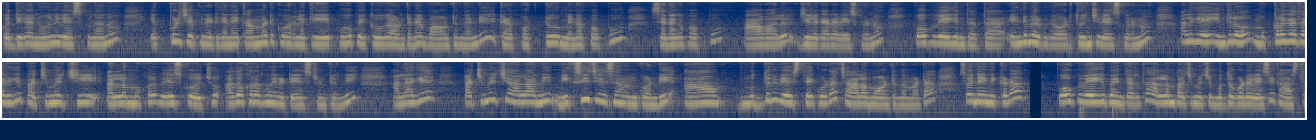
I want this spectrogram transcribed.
కొద్దిగా నూనె వేసుకున్నాను. ఎప్పుడు చెప్పినట్టుగానే కమ్మటి కూరలకి పోపు ఎక్కువగా ఉంటేనే బాగుంటుందండి. ఇక్కడ పొట్టు మినపప్పు శనగపప్పు ఆవాలు జీలకర్ర వేసుకున్నాను. పోపు వేగిన తర్వాత ఎండుమిరపకాయ ఒకటి తుంచి వేసుకున్నాను. అలాగే ఇందులో ముక్కలుగా తరిగి పచ్చిమిర్చి అల్లం ముక్కలు వేసుకోవచ్చు. అదొక రకమైన టేస్ట్ ఉంటుంది. అలాగే పచ్చిమిర్చి అల్లాన్ని మిక్సీ చేసామనుకోండి ఆ ముద్దను వేస్తే కూడా చాలా బాగుంటుందన్నమాట. సో నేను ఇక్కడ పోపు వేగిపోయిన తర్వాత అల్లం పచ్చిమిర్చి ముద్ద కూడా వేసి కాస్త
